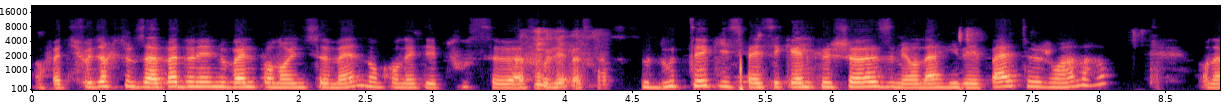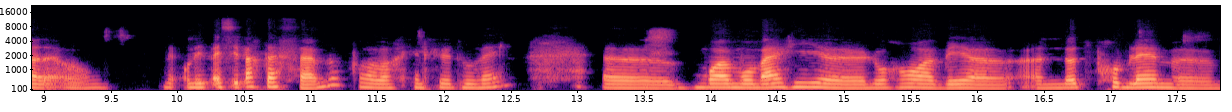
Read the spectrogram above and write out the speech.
en fait, il faut dire que tu nous as pas donné de nouvelles pendant une semaine, donc on était tous euh, affolés parce qu'on se doutait qu'il se passait quelque chose, mais on n'arrivait pas à te joindre. On, a, on, est passé par ta femme pour avoir quelques nouvelles. moi, mon mari, Laurent, avait un autre problème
